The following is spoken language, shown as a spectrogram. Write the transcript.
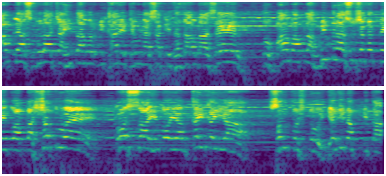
आपल्या मुलाच्या हितावर निखारे ठेवण्यासाठी धजावला असेल तो बाप आपला मित्र असू शकत नाही तो आपला शत्रू आहे. प्रोत्साहितो यम या संतुष्ट यदि न पिता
